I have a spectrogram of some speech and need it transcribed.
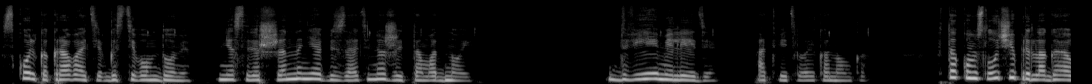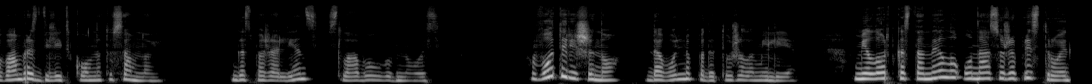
«Сколько кроватей в гостевом доме?» Мне совершенно не обязательно жить там одной. «Две, миледи», — ответила экономка. «В таком случае предлагаю вам разделить комнату со мной». Госпожа Ленц слабо улыбнулась. «Вот и решено», — довольно подытожила Милия. «Милорд Кастанелло у нас уже пристроен,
